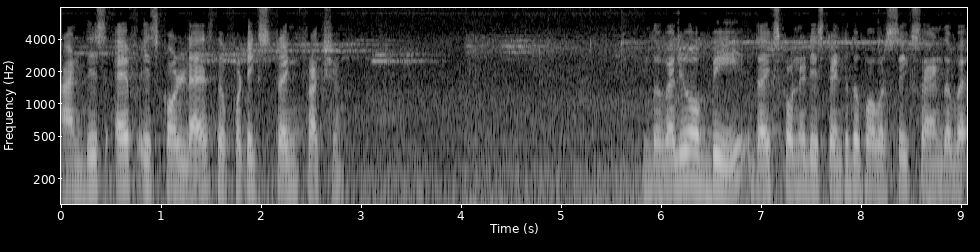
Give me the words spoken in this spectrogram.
and this f is called as the fatigue strength fraction the value of b the x coordinate is 10 to the power 6 and the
